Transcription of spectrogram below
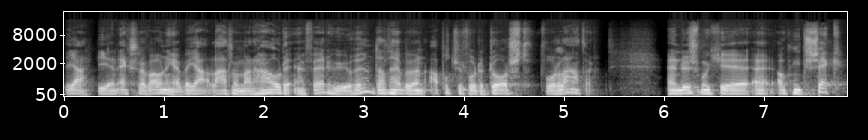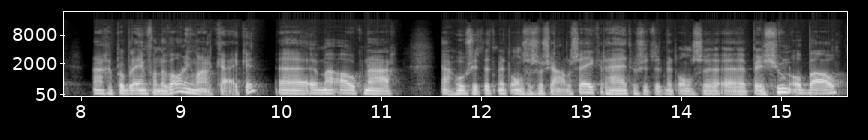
ja, die een extra woning hebben. Ja, laten we maar houden en verhuren. Dan hebben we een appeltje voor de dorst voor later. En dus moet je ook niet sec naar het probleem van de woningmarkt kijken. maar ook naar ja, hoe zit het met onze sociale zekerheid? Hoe zit het met onze uh, pensioenopbouw?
